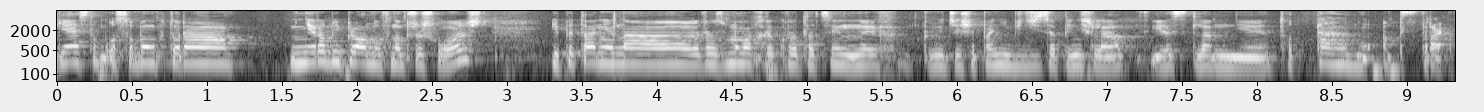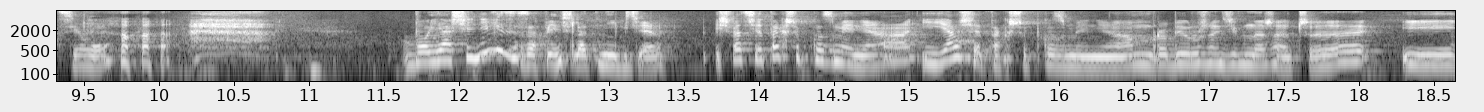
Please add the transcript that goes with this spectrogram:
ja jestem osobą, która nie robi planów na przyszłość i pytanie na rozmowach rekrutacyjnych, gdzie się pani widzi za 5 lat, jest dla mnie totalną abstrakcją. Bo ja się nie widzę za 5 lat nigdzie. Świat się tak szybko zmienia i ja się tak szybko zmieniam, robię różne dziwne rzeczy i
